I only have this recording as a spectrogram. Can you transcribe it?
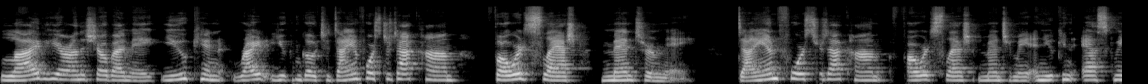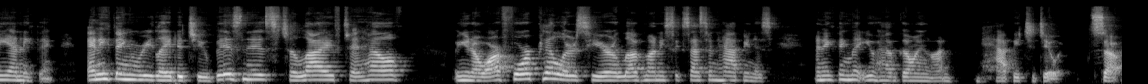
live here on the show by me, you can write, you can go to dianeforster.com forward slash mentor me. DianeForster.com forward slash mentor me, and you can ask me anything, anything related to business, to life, to health. You know, our four pillars here love, money, success, and happiness. Anything that you have going on, I'm happy to do it. So,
